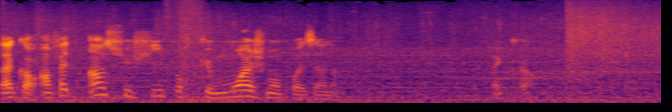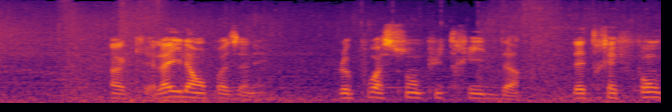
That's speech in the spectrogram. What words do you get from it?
D'accord, en fait, un suffit pour que moi je m'empoisonne. D'accord. Ok, là il est empoisonné. Le poisson putride des tréfonds.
